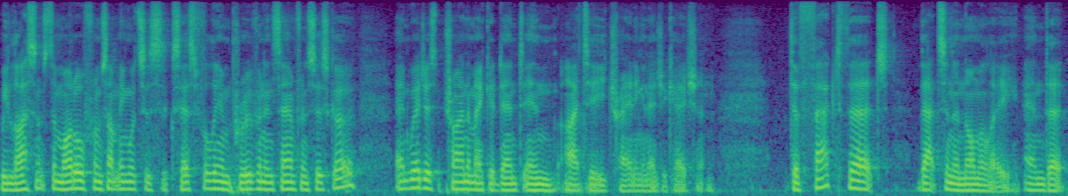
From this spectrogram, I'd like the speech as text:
We licensed the model from something which is successfully proven in San Francisco, and we're just trying to make a dent in IT training and education. The fact that that's an anomaly and that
